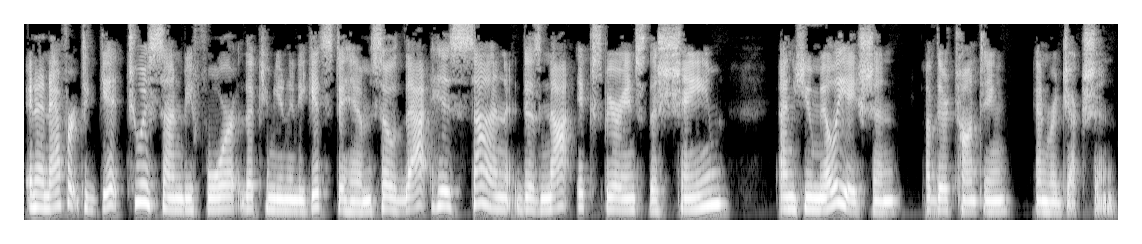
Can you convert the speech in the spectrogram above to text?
in an effort to get to his son before the community gets to him so that his son does not experience the shame and humiliation of their taunting and rejection.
